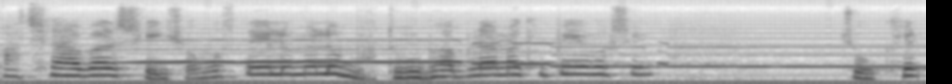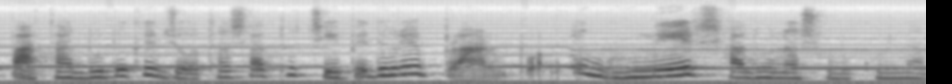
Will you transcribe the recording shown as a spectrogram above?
পাছে আবার সেই সমস্ত এলোমেলো ভুতুরি ভাবনা আমাকে পেয়ে বসে। চোখের পাতা দুটোকে যথাসাধ্য চেপে ধরে প্রাণপণে ঘুমের সাধনা শুরু করলাম।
